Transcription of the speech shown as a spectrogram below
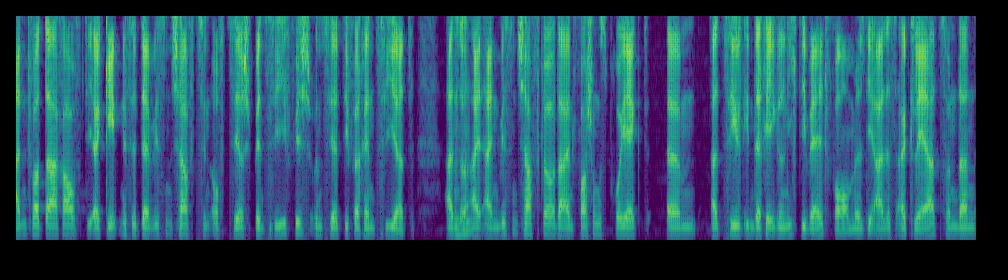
Antwort darauf, die Ergebnisse der Wissenschaft sind oft sehr spezifisch und sehr differenziert. Also mhm. ein, ein, Wissenschaftler oder ein Forschungsprojekt ähm, erzielt in der Regel nicht die Weltformel, die alles erklärt, sondern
